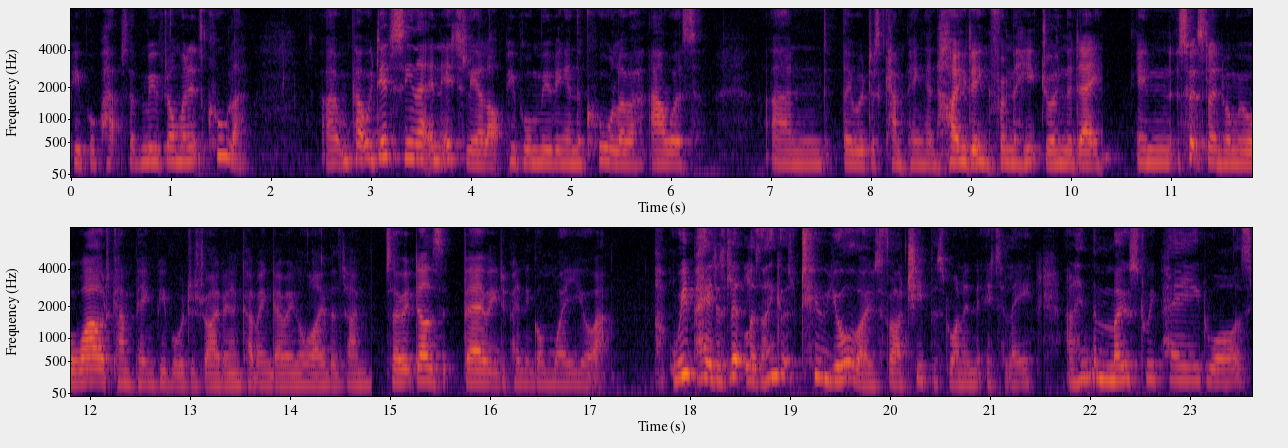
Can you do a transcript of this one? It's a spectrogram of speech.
People perhaps have moved on when it's cooler. Uh, in fact, we did see that in Italy a lot, people moving in the cooler hours and they were just camping and hiding from the heat during the day in Switzerland when we were wild camping people were just driving and coming going all over the time so it does vary depending on where you're at We paid as little as, I think it was two euros for our cheapest one in Italy. And I think the most we paid was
